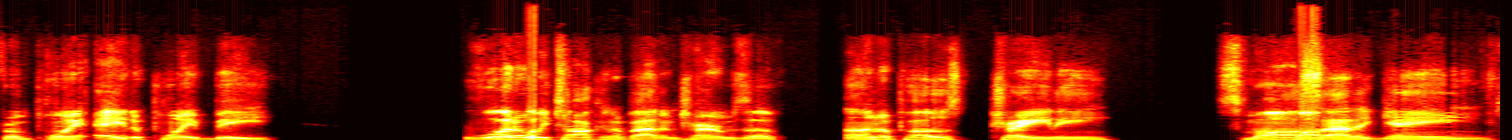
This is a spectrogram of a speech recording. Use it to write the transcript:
from point A to point B. What are we talking about in terms of unopposed training, small sided games,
